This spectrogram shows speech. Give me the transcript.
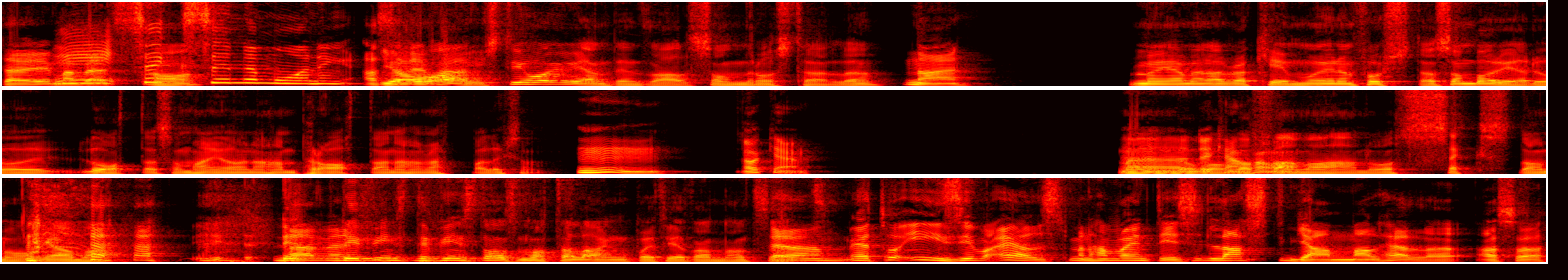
Där är man väl Six in the morning. Alltså, det ja, var, Ice-T har ju egentligen inte alls sån röst heller. Nej. Men jag menar, Rakim var ju den första som började att låta som han gör när han pratar, när han rappar liksom. Mm. Okej. Men Eh, då det var, vad fan var. var han då? 16 år gammal. det, Nej, men- det, finns, det finns de som har talang på ett helt annat sätt. Ja, men jag tror Easy var äldst, men han var inte lastgammal heller. Alltså,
